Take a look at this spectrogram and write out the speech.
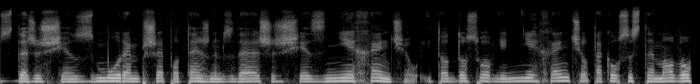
zderzysz się z murem przepotężnym, zderzysz się z niechęcią i to dosłownie niechęcią taką systemową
